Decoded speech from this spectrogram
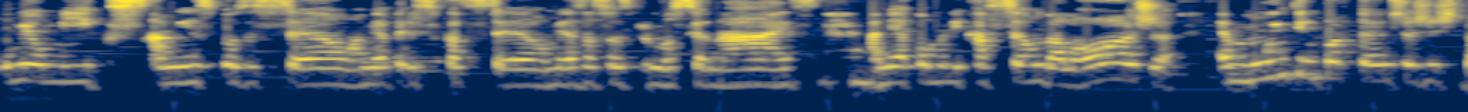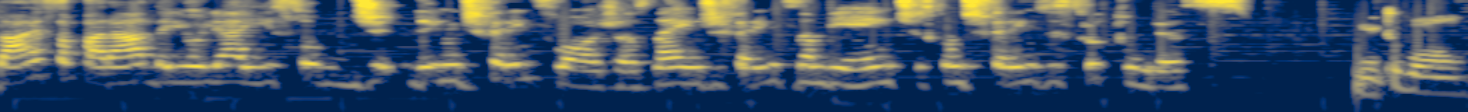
o meu mix, a minha exposição, a minha precificação, minhas ações promocionais, a minha comunicação da loja, é muito importante a gente dar essa parada e olhar isso de, em diferentes lojas, né, em diferentes ambientes, com diferentes estruturas. Muito bom,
